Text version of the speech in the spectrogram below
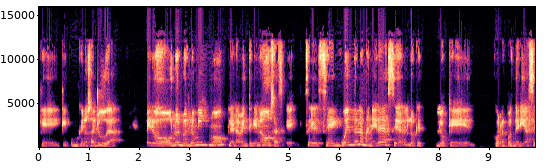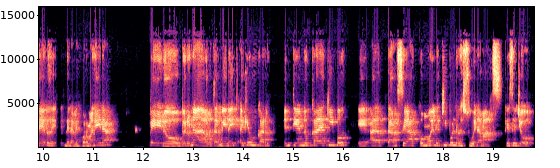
que, que, como que nos ayuda. Pero no, no es lo mismo, claramente que no. O sea, se, se encuentra la manera de hacer lo que, lo que correspondería hacer de, de la mejor manera pero, pero nada, también hay, hay que buscar, entiendo, cada equipo eh, adaptarse a cómo el equipo le resuena más, qué sé yo.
